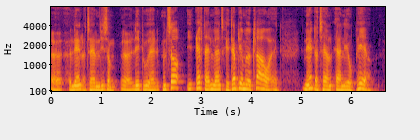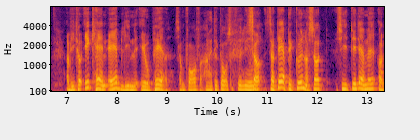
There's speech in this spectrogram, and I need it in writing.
øh, neandertalen ligesom øh, lidt ud af det. Men så efter 2. verdenskrig, der bliver man jo klar over, at neandertalen er en europæer, og vi kan jo ikke have en abelignende europæer som forfar. Nej, det går selvfølgelig ikke. Så, så der begynder så sige, det der med at,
